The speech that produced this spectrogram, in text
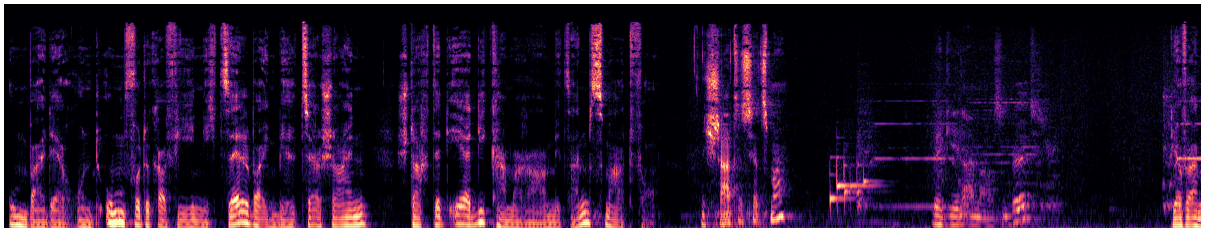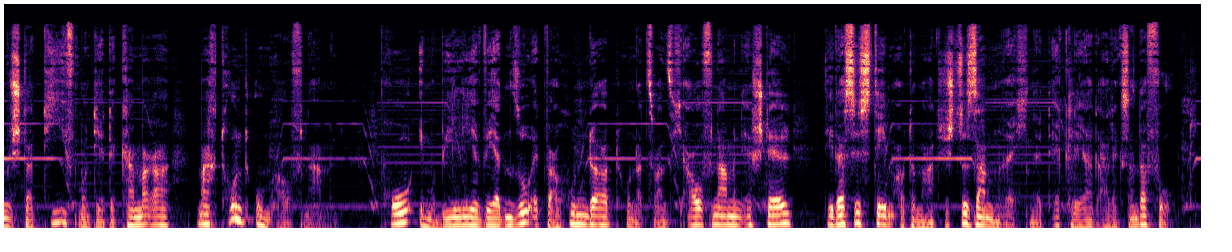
um bei der Rundumfotografie nicht selber im Bild zu erscheinen, startet er die Kamera mit seinem Smartphone. Ich starte es jetzt mal. Wir gehen einmal aus dem Bild. Die auf einem Stativ montierte Kamera macht Rundumaufnahmen. Pro Immobilie werden so etwa 100, 120 Aufnahmen erstellt, die das System automatisch zusammenrechnet, erklärt Alexander Vogt.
